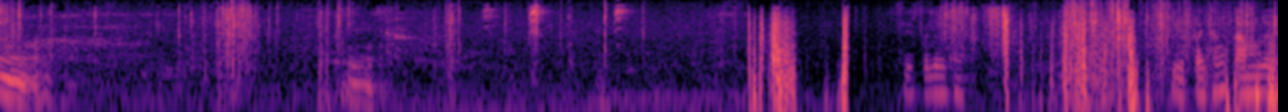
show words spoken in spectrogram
อืมเสียบไปเลยค่ะเสียบไปทั้งกำเลย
